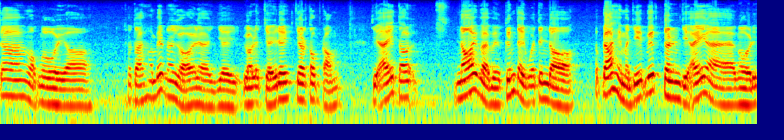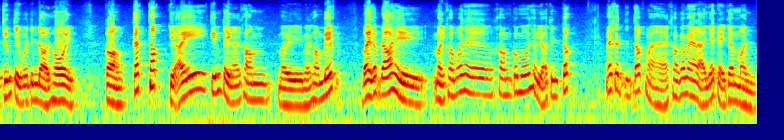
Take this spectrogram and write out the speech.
có một người uh, sao ta? Không biết nó gọi là gì? Gọi là chị đi cho tôn trọng chị ấy tôi nói về việc kiếm tiền qua Tinder. Lúc đó thì mình chỉ biết tin chị ấy là ngồi đi kiếm tiền qua Tinder thôi. Còn cách thức chị ấy kiếm tiền hay không mình mình không biết. Bởi lúc đó thì mình không có theo, không có muốn theo dõi tin tức. Mấy cái tin tức mà không có mang lại giá trị cho mình.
